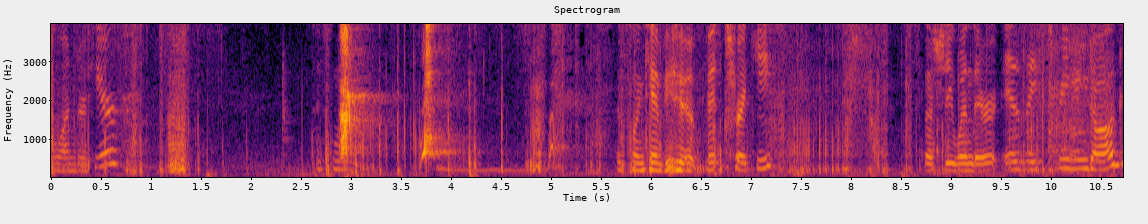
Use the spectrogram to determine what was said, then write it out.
Go under here. Uh, This one, this one can be a bit tricky, especially when there is a screaming dog.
